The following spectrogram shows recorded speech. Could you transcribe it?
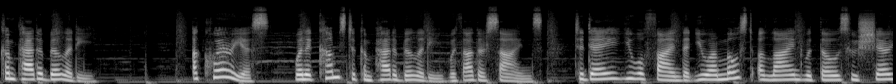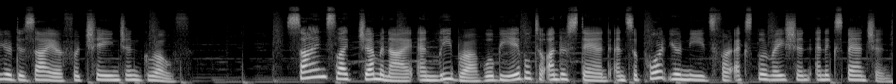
Compatibility Aquarius, when it comes to compatibility with other signs, today you will find that you are most aligned with those who share your desire for change and growth. Signs like Gemini and Libra will be able to understand and support your needs for exploration and expansion.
